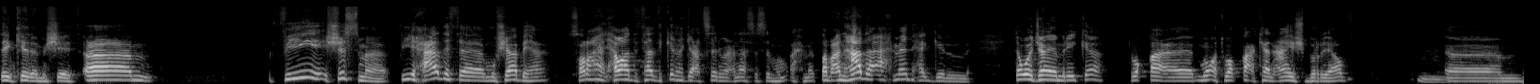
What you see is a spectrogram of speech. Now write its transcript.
بعدين كذا مشيت. أم في شو اسمه في حادثة مشابهة. صراحة الحوادث هذه كلها قاعد تصير مع ناس اسمهم أحمد. طبعا هذا أحمد حق ال... تو جاي أمريكا. أتوقع مو أتوقع كان عايش بالرياض. أم،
